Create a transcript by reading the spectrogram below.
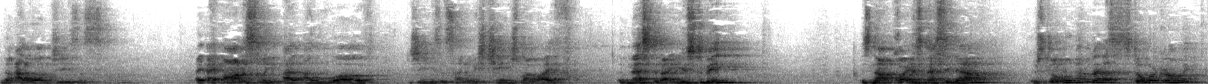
No, I love Jesus. I, I honestly, I, I love Jesus. I know he's changed my life. The mess that I used to be is not quite as messy now. There's still a little bit of mess, still working on me.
